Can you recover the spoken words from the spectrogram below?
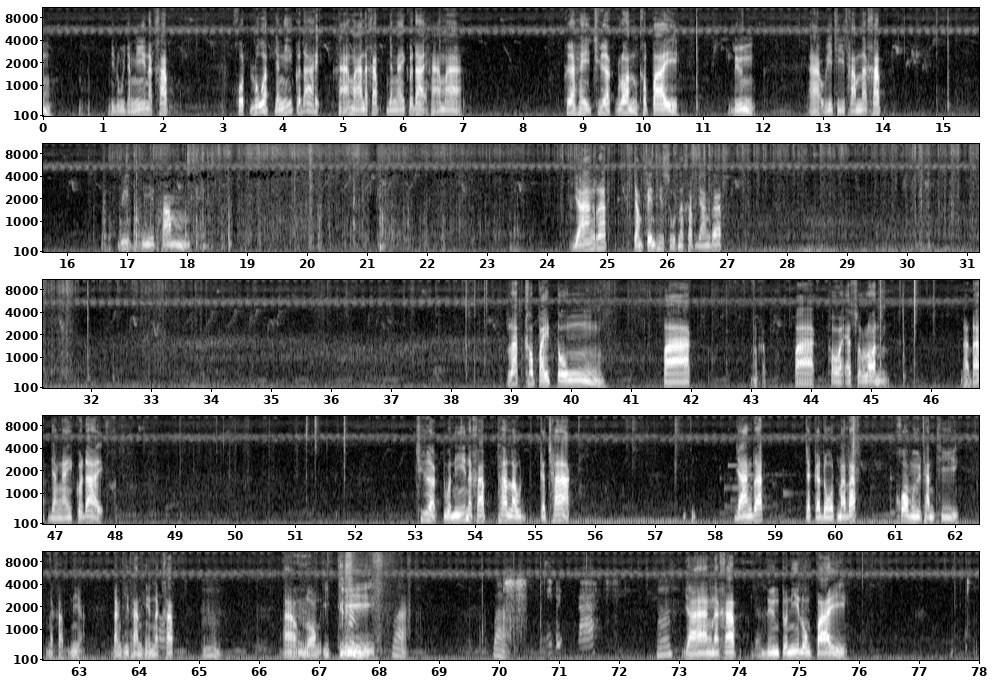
มีรูอย่างนี้นะครับขดลวดอย่างนี้ก็ได้ หามานะครับ ยังไงก็ได้หามา เพื่อให้เชือกร่อนเข้าไป ดึงอ่าวิธีทำนะครับ วิธีทำยางรัดจำเป็นที่สุดนะครับ ยางรัด รัดเข้าไปตรงปากนะครับปากท่อแอสโซลอนนะรัดยังไงก็ได้เชือกตัวนี้นะครับ ถ้าเรากระชาก ยางรัดจะกระโดดมารัดข้อมือทันทีนะครับ เนี่ย ดังที่ท่านเห็นนะครับอืมอ้าวลองอีกทีว่า ว่านี่เป็นนะหืมยางนะครับ เดี๋ยว ดึงตัวนี้ลงไป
